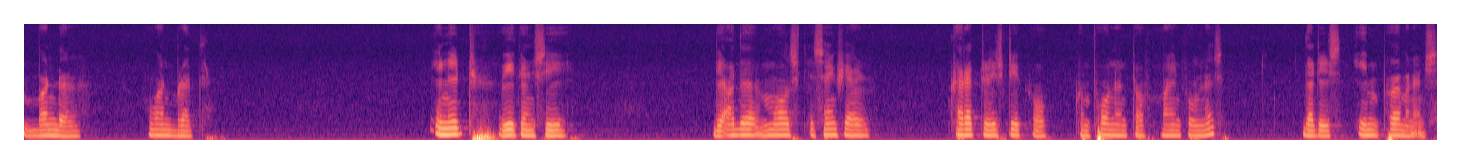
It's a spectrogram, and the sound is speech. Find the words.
bundle, one breath. In it, we can see the other most essential characteristic or component of mindfulness that is impermanence.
